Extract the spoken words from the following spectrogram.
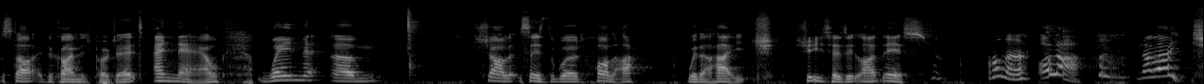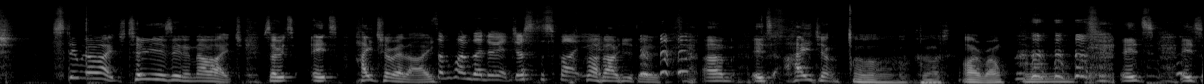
started the Kindness Project, and now when um, Charlotte says the word holla with a H, she says it like this: Holla. holler, no H. Still no H. Two years in and no H. So it's it's H O L A. Sometimes I do it just to spite you. I know you do. um, it's H. Oh God, I roll. Oh. it's it's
